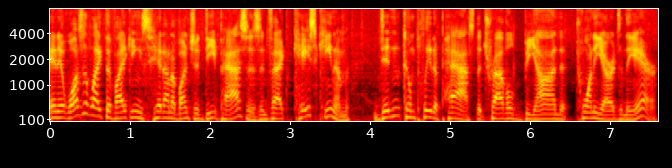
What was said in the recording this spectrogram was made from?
And it wasn't like the Vikings hit on a bunch of deep passes. In fact, Case Keenum didn't complete a pass that traveled beyond 20 yards in the air.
